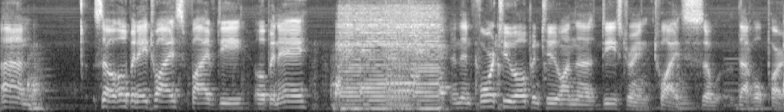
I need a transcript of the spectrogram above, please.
Um, so open A twice, 5D, open A, and then 4-2, open 2 on the D string twice, so that whole part.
